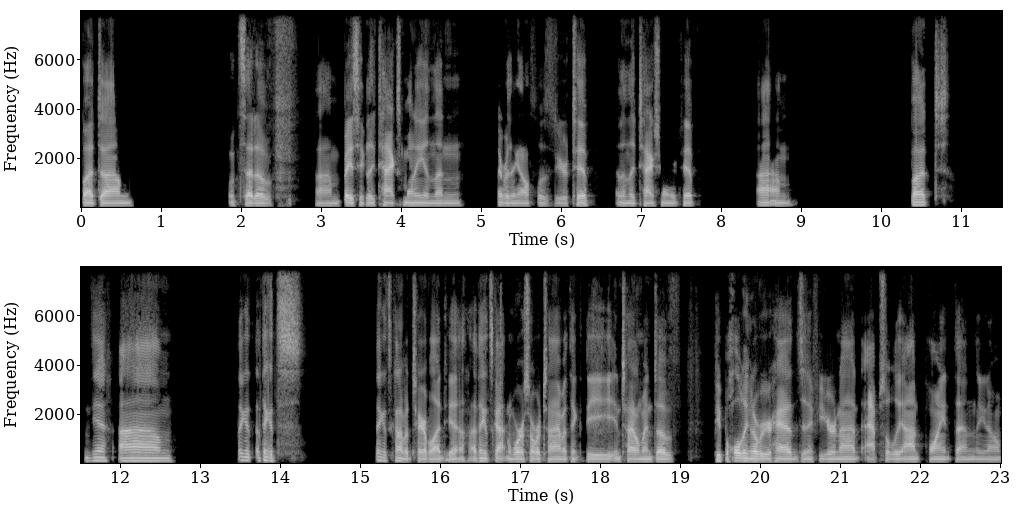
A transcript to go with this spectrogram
But um, instead of um, basically tax money and then everything else was your tip, and then they tax you on your tip. Um, but Yeah. Um, I think I think it's I think it's kind of a terrible idea. I think it's gotten worse over time. I think the entitlement of people holding over your heads, and if you're not absolutely on point, then you know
